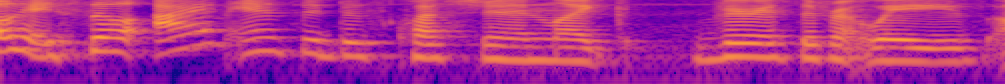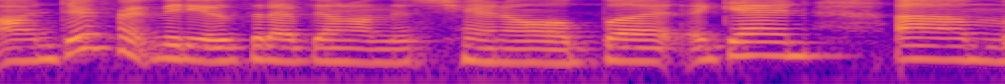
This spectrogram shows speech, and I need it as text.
Okay, so I've answered this question like various different ways on different videos that I've done on this channel but again um,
